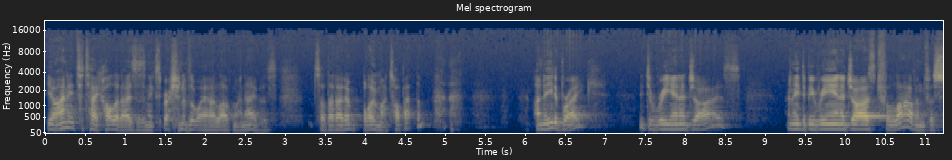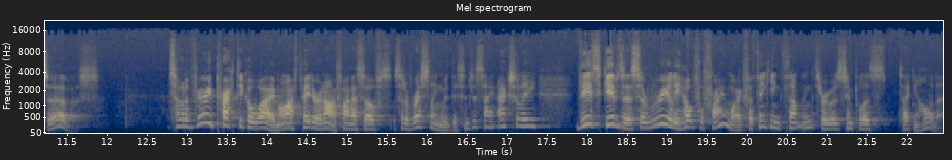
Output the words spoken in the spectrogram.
Yeah, I need to take holidays as an expression of the way I love my neighbours so that I don't blow my top at them. I need a break. I need to re energize. I need to be re energized for love and for service. So, in a very practical way, my wife Peter and I find ourselves sort of wrestling with this and just saying, actually, this gives us a really helpful framework for thinking something through as simple as taking a holiday.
